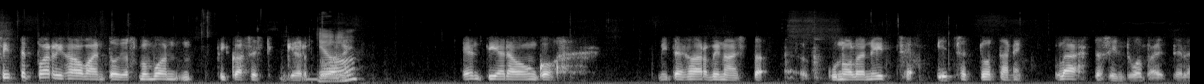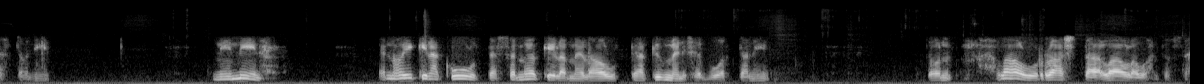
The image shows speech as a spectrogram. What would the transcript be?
Sitten pari havaintoa, jos mä voin pikaisesti kertoa. Joo. Niin en tiedä, onko miten harvinaista, kun olen itse, itse tuota, niin lähtöisin tuolta etelästä, niin, niin, niin en ole ikinä kuullut tässä mökillä, meillä on ollut tämä kymmenisen vuotta, niin tuon laulun rastaa laulavan tuossa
